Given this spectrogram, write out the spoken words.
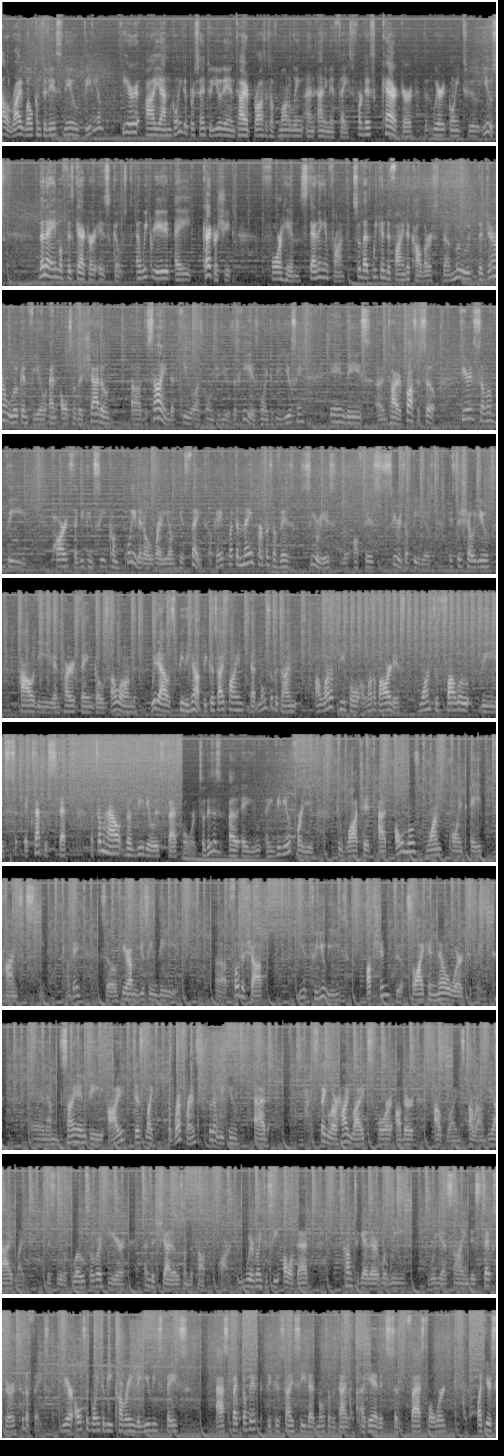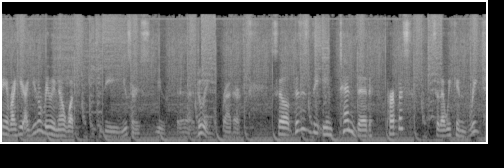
Alright, welcome to this new video. Here I am going to present to you the entire process of modeling an anime face for this character that we're going to use. The name of this character is Ghost and we created a character sheet for him standing in front so that we can define the colors, the mood, the general look and feel and also the shadow uh, design that he was going to use, that he is going to be using in this entire process. So here is some of the parts that you can see completed already on his face, okay? But the main purpose of this series, of this series of videos, is to show you how the entire thing goes along without speeding up because I find that most of the time a lot of people, a lot of artists want to follow the exact steps but somehow the video is fast forward. So this is a, a, a video for you to watch it at almost 1.8 times speed okay so here I'm using the uh, Photoshop to UVs option to, so I can know where to paint and I'm designing the eye just like the reference so that we can add specular highlights or other outlines around the eye like this little glows over here and the shadows on the top part. We're going to see all of that come together when we reassign this texture to the face. We are also going to be covering the UV space aspect of it because I see that most of the time again it's just fast forward. Like you're seeing right here you don't really know what the user is you, uh, doing rather. So this is the intended purpose so that we can reach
